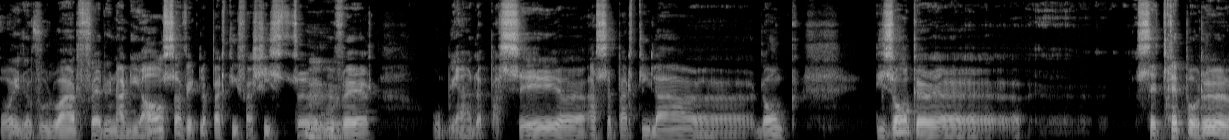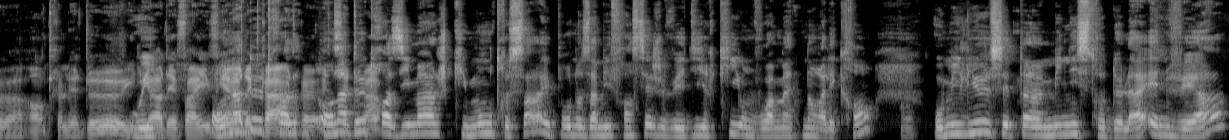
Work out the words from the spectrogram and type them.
oui, de vouloir faire une alliance avec le parti fasciste Mhm. ouvert, ou bien de passer à ce parti-là. donc, disons que c'est très poreux euh, entre les deux. Il Oui. y a des va-et-vient de cadres, on a deux, trois images qui montrent ça, et pour nos amis français, je vais dire qui on voit maintenant à l'écran. Ouais. Au milieu, c'est un ministre de la NVA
